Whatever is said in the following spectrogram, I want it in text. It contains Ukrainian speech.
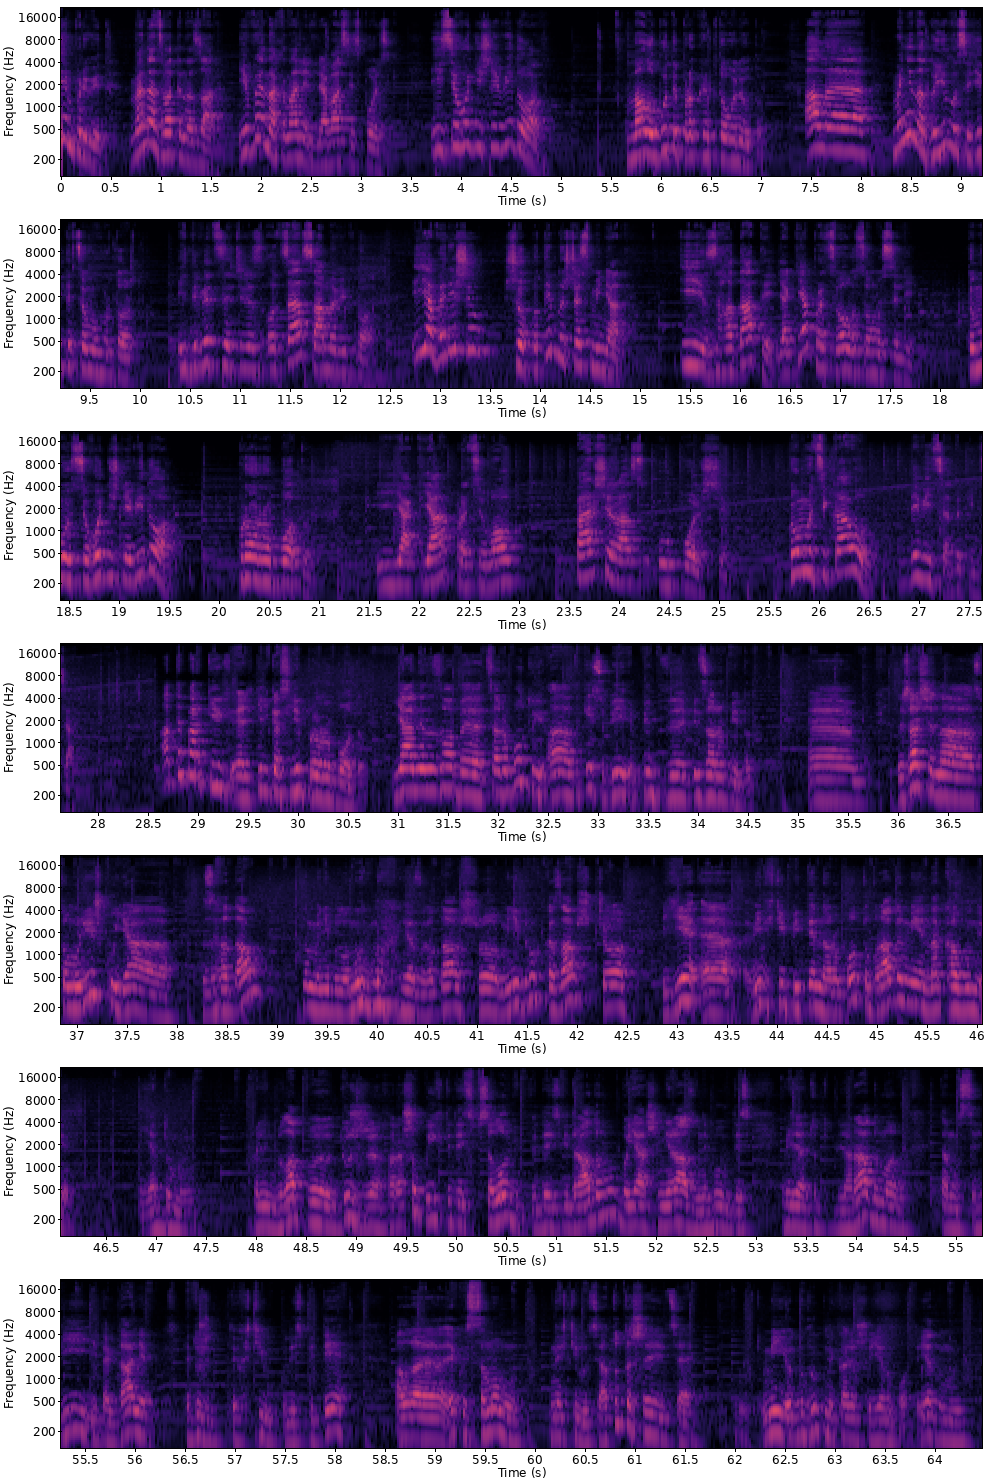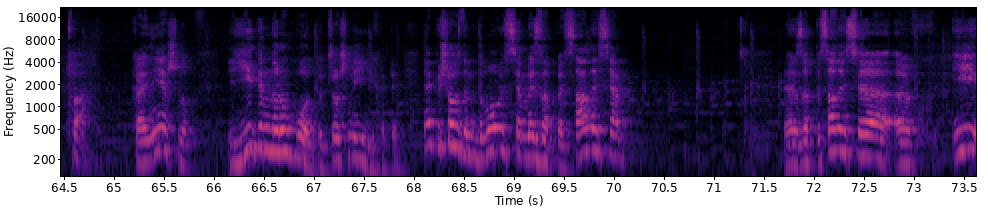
Усім привіт! Мене звати Назар, і ви на каналі для вас із Польськи. І сьогоднішнє відео мало бути про криптовалюту. Але мені надоїло сидіти в цьому гуртожитку і дивитися через оце саме вікно. І я вирішив, що потрібно щось міняти. І згадати, як я працював у цьому селі. Тому сьогоднішнє відео про роботу. І як я працював перший раз у Польщі. Кому цікаво, дивіться до кінця. А тепер кіль- е, кілька слів про роботу. Я не назвав би це роботою, а такий собі під, е, заробіток. Е, лежачи на своєму ліжку, я згадав, ну мені було нудно, я згадав, що мені друг казав, що є, е, він хотів піти на роботу в Радомі на кавуни. Я думаю, блін, була б е, дуже хорошо поїхати десь в село, десь від Радому, бо я ще ні разу не був десь біля тут біля Радома, там в селі і так далі. Я дуже хотів кудись піти, але якось самому не хотілося. А тут ще і це. Мій одногрупник каже, що є робота. Я думаю, та, звісно, їдемо на роботу, чого ж не їхати. Я пішов з ним домовився, ми записалися. Е, Записалися е, і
